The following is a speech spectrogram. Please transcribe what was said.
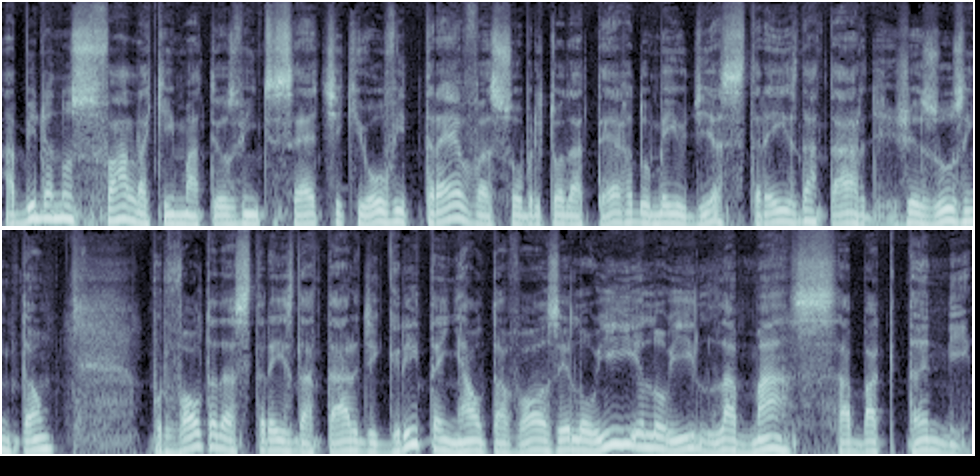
a Bíblia nos fala aqui em Mateus 27 que houve trevas sobre toda a terra do meio-dia às três da tarde. Jesus, então, por volta das três da tarde, grita em alta voz: Eloi, Eloi, lama sabachthani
